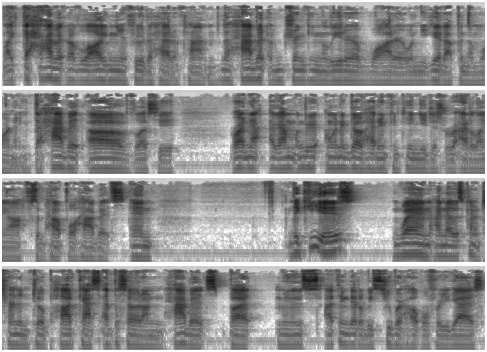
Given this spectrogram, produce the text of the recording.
Like the habit of logging your food ahead of time, the habit of drinking a liter of water when you get up in the morning, the habit of, let's see, right now, I'm, I'm going to go ahead and continue just rattling off some helpful habits. And the key is when I know this kind of turned into a podcast episode on habits, but I mean, I think that'll be super helpful for you guys.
